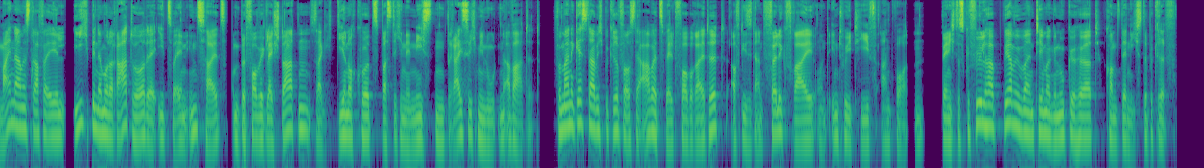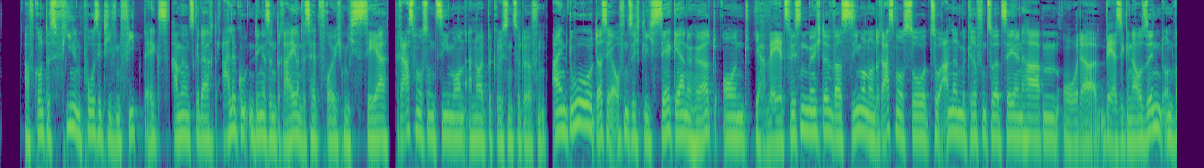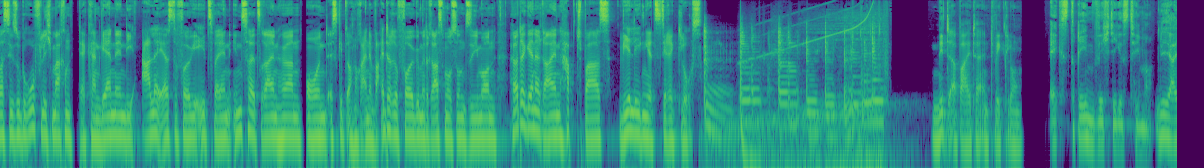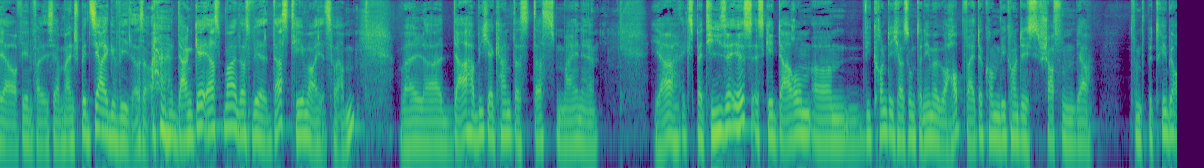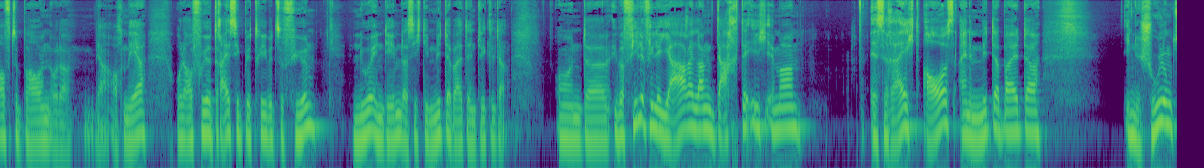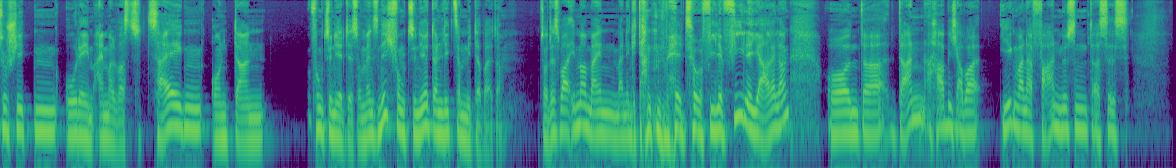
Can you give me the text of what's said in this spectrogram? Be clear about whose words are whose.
Speaker 1: Mein Name ist Raphael, ich bin der Moderator der E2N Insights und bevor wir gleich starten, sage ich dir noch kurz, was dich in den nächsten 30 Minuten erwartet. Für meine Gäste habe ich Begriffe aus der Arbeitswelt vorbereitet, auf die sie dann völlig frei und intuitiv antworten. Wenn ich das Gefühl habe, wir haben über ein Thema genug gehört, kommt der nächste Begriff. Aufgrund des vielen positiven Feedbacks haben wir uns gedacht, alle guten Dinge sind drei und deshalb freue ich mich sehr, Rasmus und Simon erneut begrüßen zu dürfen. Ein Duo, das ihr offensichtlich sehr gerne hört und ja, wer jetzt wissen möchte, was Simon und Rasmus so zu anderen Begriffen zu erzählen haben oder wer sie genau sind und was sie so beruflich machen, der kann gerne in die allererste Folge E2N Insights reinhören und es gibt auch noch eine weitere Folge mit Rasmus und Simon. Hört da gerne rein, habt Spaß, wir legen jetzt direkt los. Mitarbeiterentwicklung.
Speaker 2: extrem wichtiges Thema.
Speaker 3: Ja, ja, auf jeden Fall ist ja mein Spezialgebiet. Also danke erstmal, dass wir das Thema jetzt haben, weil äh, da habe ich erkannt, dass das meine ja, Expertise ist. Es geht darum, ähm, wie konnte ich als Unternehmer überhaupt weiterkommen, wie konnte ich es schaffen, ja, fünf Betriebe aufzubauen oder ja auch mehr oder auch früher 30 Betriebe zu führen, nur indem, dass ich die Mitarbeiter entwickelt habe. Und äh, über viele, viele Jahre lang dachte ich immer, es reicht aus, einem Mitarbeiter in eine Schulung zu schicken oder ihm einmal was zu zeigen und dann funktioniert es. Und wenn es nicht funktioniert, dann liegt es am Mitarbeiter. So, das war immer mein, meine Gedankenwelt, so viele, viele Jahre lang. Und äh, dann habe ich aber irgendwann erfahren müssen, dass es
